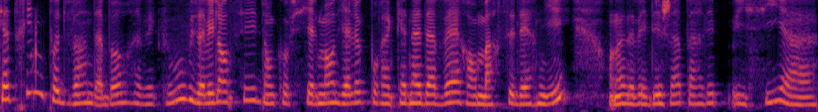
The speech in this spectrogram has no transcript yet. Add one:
Catherine Potvin, d'abord avec vous. Vous avez lancé donc officiellement Dialogue pour un Canada vert en mars dernier. On en avait déjà parlé ici à,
